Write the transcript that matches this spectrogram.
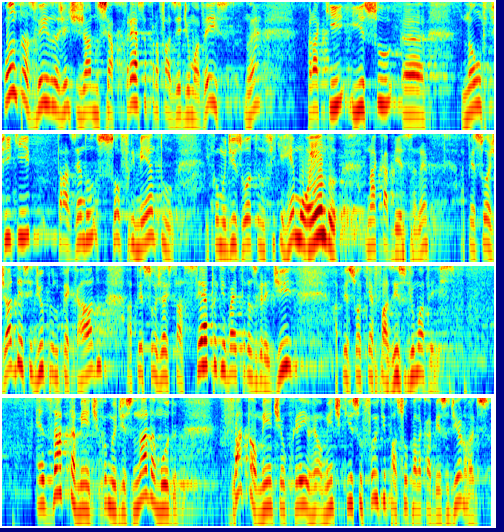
quantas vezes a gente já não se apressa para fazer de uma vez, não é? para que isso é, não fique trazendo sofrimento e, como diz o outro, não fique remoendo na cabeça, né? A pessoa já decidiu pelo pecado, a pessoa já está certa que vai transgredir, a pessoa quer fazer isso de uma vez. Exatamente, como eu disse, nada muda. Fatalmente, eu creio realmente que isso foi o que passou pela cabeça de Herodes.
